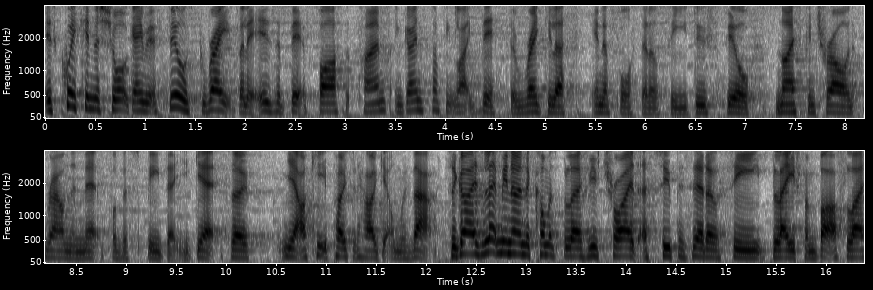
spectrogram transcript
it's quick in the short game, it feels great, but it is a bit fast at times. And going to something like this, the regular Innerforce ZLC, you do feel nice control around the net for the speed that you get. So yeah, I'll keep you posted how I get on with that. So guys, let me know in the comments below if you've tried a Super ZLC blade from Butterfly.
